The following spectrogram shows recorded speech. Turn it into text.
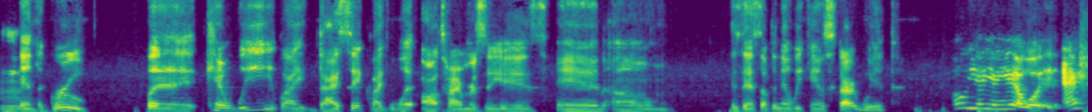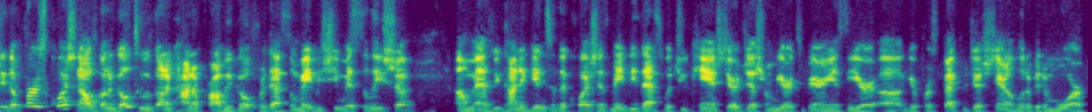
Mhm. in the group, but can we like dissect like what Alzheimer's is, and um, is that something that we can start with? Oh yeah, yeah, yeah. Well, it, actually, the first question I was going to go to is going to kind of probably go for that. So maybe she, Miss Alicia, um, as we kind of get into the questions, maybe that's what you can share just from your experience and your uh, your perspective, just sharing a little bit more,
